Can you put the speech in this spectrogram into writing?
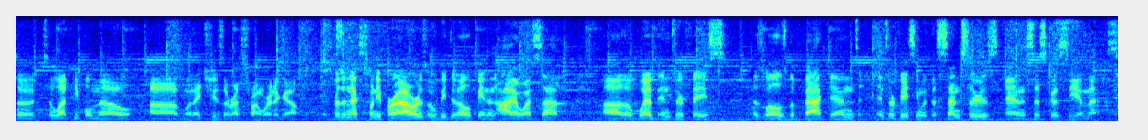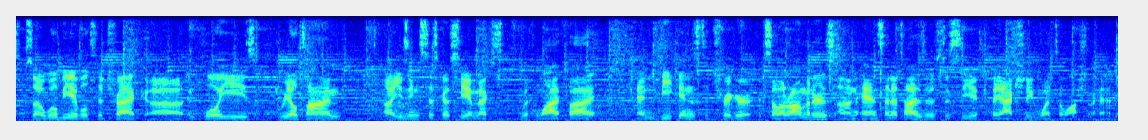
So to let people know uh, when they choose a restaurant where to go. For the next 24 hours, we'll be developing an iOS app, uh, the web interface, as well as the back end interfacing with the sensors and Cisco CMX. So we'll be able to track uh, employees real time uh, using Cisco CMX with Wi-Fi and beacons to trigger accelerometers on hand sanitizers to see if they actually went to wash their hands.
